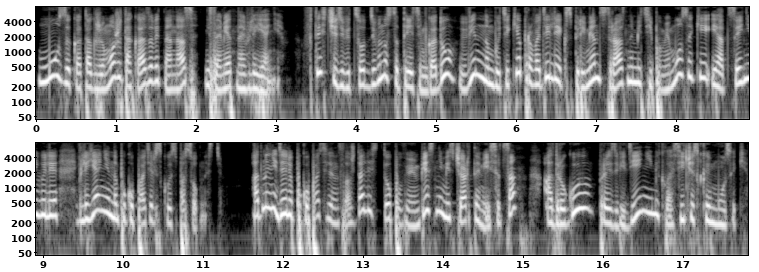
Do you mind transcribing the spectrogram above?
музыка также может оказывать на нас незаметное влияние. В 1993 году в винном бутике проводили эксперимент с разными типами музыки и оценивали влияние на покупательскую способность. Одну неделю покупатели наслаждались топовыми песнями из чарта месяца, а другую – произведениями классической музыки.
